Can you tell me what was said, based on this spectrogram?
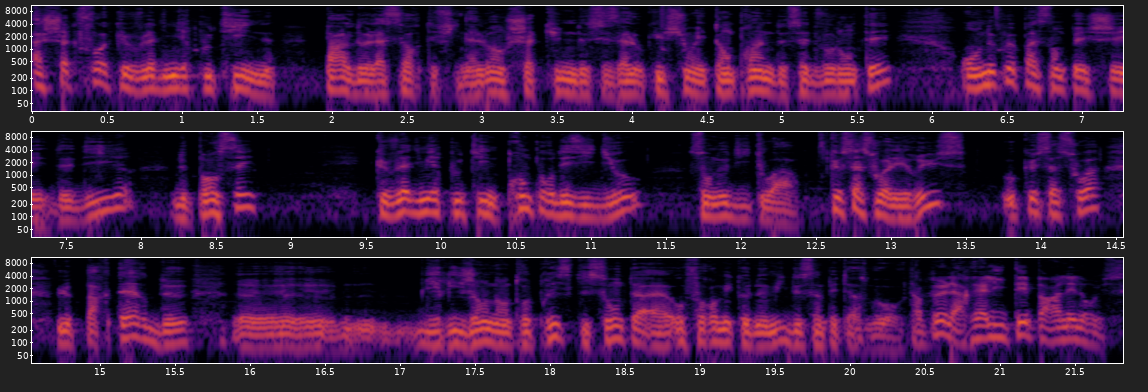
à chaque fois que Vladimir Poutine parle de la sorte, et finalement chacune de ses allocutions est empreinte de cette volonté, on ne peut pas s'empêcher de dire, de penser que Vladimir Poutine prend pour des idiots son auditoire, que ça soit les Russes ou que ça soit le parterre de euh, dirigeants d'entreprises qui sont au Forum économique de Saint-Pétersbourg. C'est un peu la réalité parallèle russe.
